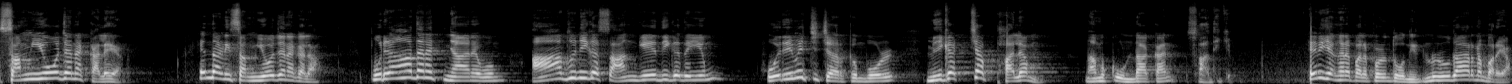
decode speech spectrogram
സംയോജന കലയാണ്. എന്താണ് ഈ സംയോജന കല? പുരാതന ജ്ഞാനവും ആധുനിക സാങ്കേതികതയും ഒരുമിച്ച് ചേർക്കുമ്പോൾ മികച്ച ഫലം നമുക്ക് ഉണ്ടാക്കാൻ സാധിക്കും. എനിക്കങ്ങനെ പലപ്പോഴും തോന്നിയിട്ടുണ്ട്. ഒരു ഉദാഹരണം പറയാം.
